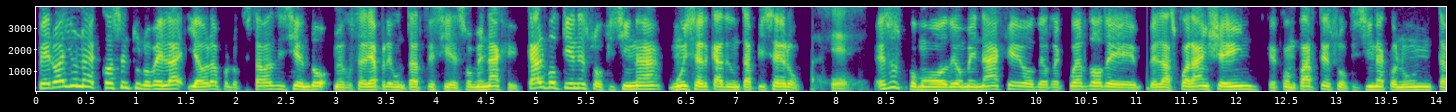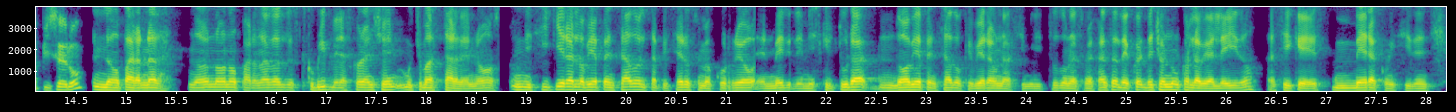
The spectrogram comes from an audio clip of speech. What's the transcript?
Pero hay una cosa en tu novela, y ahora por lo que estabas diciendo, me gustaría preguntarte si es homenaje. Calvo tiene su oficina muy cerca de un tapicero. Así es. ¿Eso es como de homenaje o de recuerdo de Velasco Shane, que comparte su oficina con un tapicero? No, para nada. No, no, no, para nada. Descubrí Velasco Shane mucho más tarde, ¿no? Ni siquiera lo había pensado. El tapicero se me ocurrió en medio de mi escritura. No había pensado que hubiera una similitud, una semejanza. De, hecho, nunca lo había leído, así que es mera coincidencia.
